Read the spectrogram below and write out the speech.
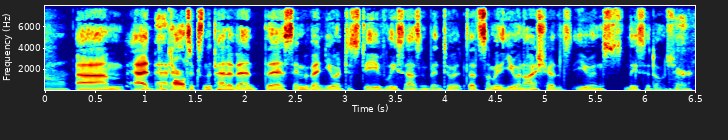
Oh. Um, at the Politics in the Pen event, the same event you went to, Steve. Lisa hasn't been to it. That's something that you and I share that you and Lisa don't share.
